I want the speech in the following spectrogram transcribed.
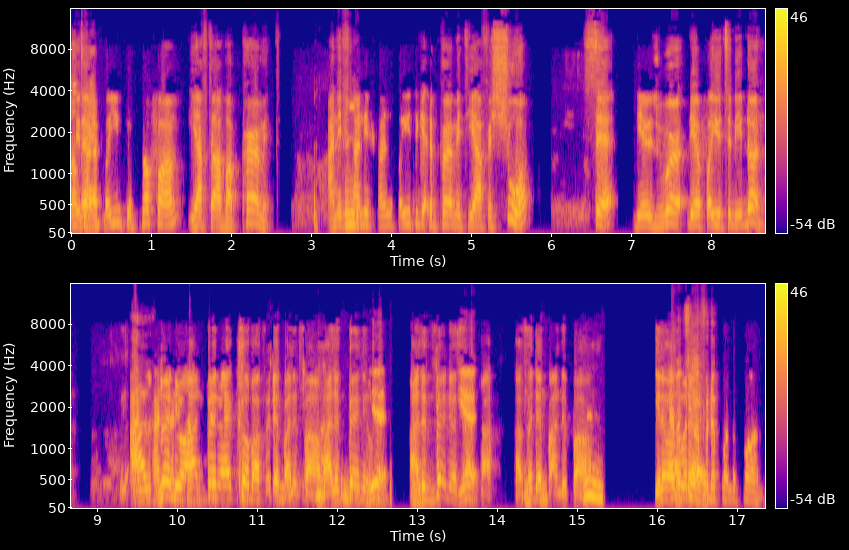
Okay. In order for you to perform, you have to have a permit. And if, mm-hmm. and if and for you to get the permit, you have to show say there is work there for you to be done. I'll bend you, I'll bend a club after them on the farm. I'll bend you. Yeah. I'll bend you, yeah. after them on the farm. Mm. You know what I'm saying? After them on the farm.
